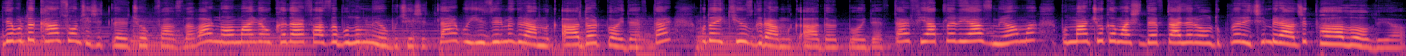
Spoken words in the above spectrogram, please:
Bir de burada kanson çeşitleri çok fazla var. Normalde o kadar fazla bulunmuyor bu çeşitler. Bu 120 gramlık A4 boy defter. Bu da 200 gramlık A4 boy defter. Fiyatları yazmıyor ama bunlar çok amaçlı defterler oldukları için birazcık pahalı oluyor.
